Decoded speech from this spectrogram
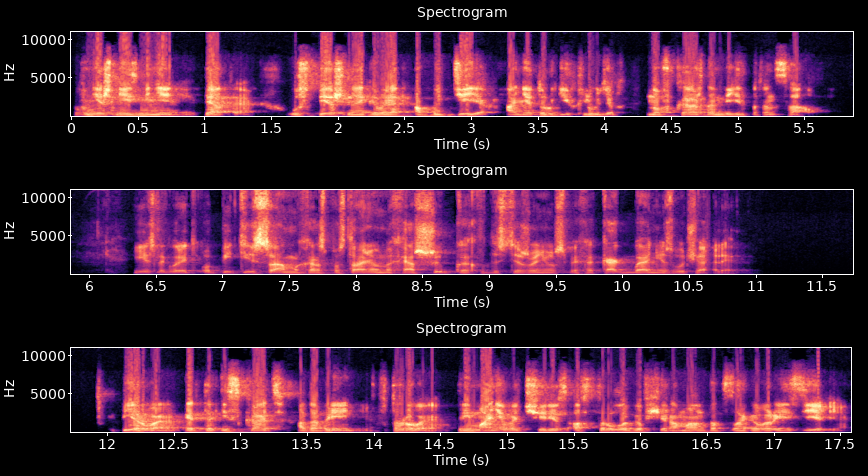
внешние изменения. Пятое. Успешные говорят об идеях, а не о других людях, но в каждом видит потенциал. Если говорить о пяти самых распространенных ошибках в достижении успеха, как бы они звучали? Первое – это искать одобрение. Второе – приманивать через астрологов, хиромантов, заговоры и зелья.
